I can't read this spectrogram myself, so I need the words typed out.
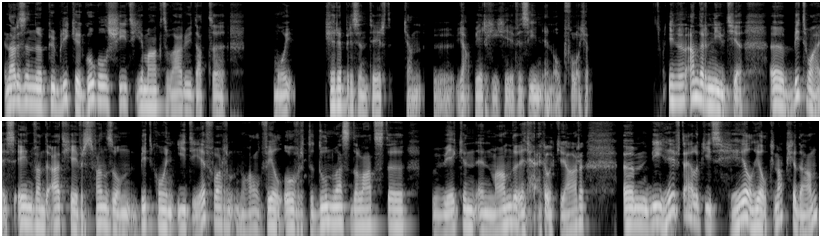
En daar is een publieke Google Sheet gemaakt waar u dat mooi gerepresenteerd kan uh, ja, weergegeven zien en opvolgen. In een ander nieuwtje, Bitwise, een van de uitgevers van zo'n Bitcoin ETF, waar nogal veel over te doen was de laatste weken en maanden en eigenlijk jaren, um, die heeft eigenlijk iets heel, heel knap gedaan.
